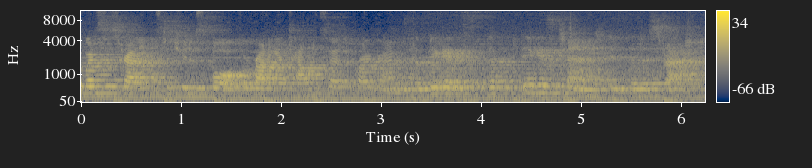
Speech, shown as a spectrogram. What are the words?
the West Australian Institute of Sport were running a talent search program. The biggest, the biggest change is the distractions.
